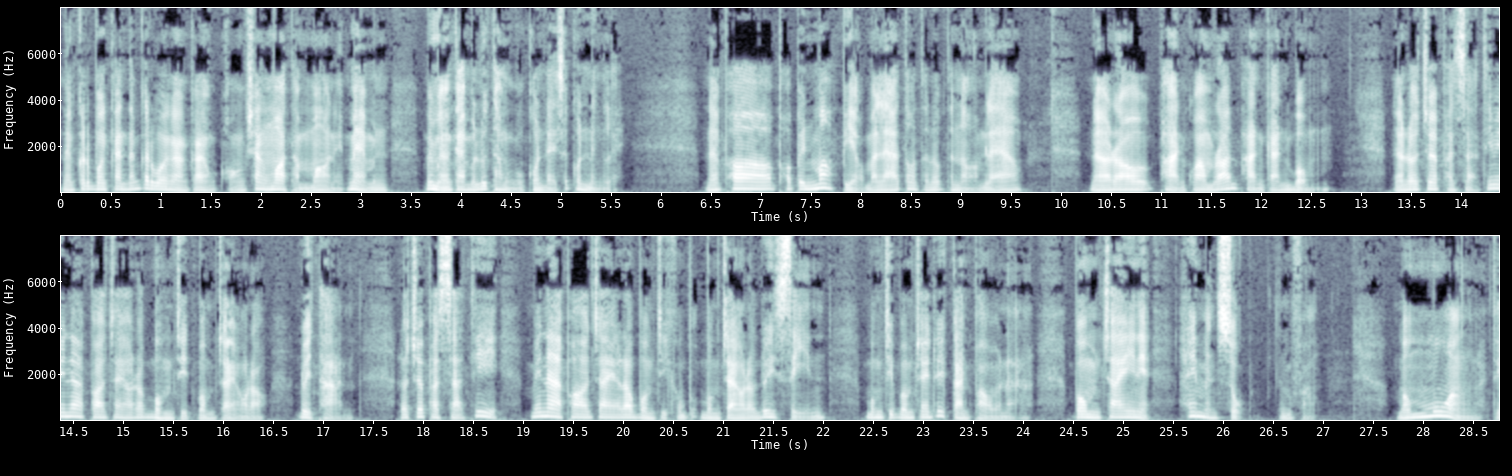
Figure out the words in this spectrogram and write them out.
นะกระบวนการทั้งกระบวนการการของช่างหม้อทำหม้อเนี่ยแม่มันไม่เหมือนการบรรลุธรรมของคนใดสักคนหนึ่งเลยนะพอพอเป็นหม้อเปียกมาแล้วต้องทนุถนอมแล้วนะเราผ่านความร้อนผ่านการบ่ม นะเราเจอผัสสะที่ไม่น่าพอใจเราบ่มจิตบ่มใจของเราด้วยฐาน เราเจอผัสสะที่ไม่น่าพอใจเราบ่มจิตของบ่มใจของเราด้วยศีลบ่มจิตบ่มใจด้วยการภาวนาบ่มใจเนี่ยให้มันสุกท่านผู้ฟังมะม่วงจะ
